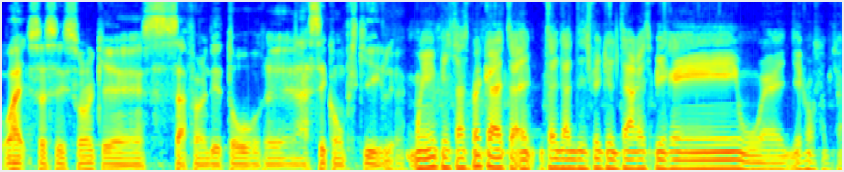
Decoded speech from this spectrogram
ouais, ça, c'est sûr que ça fait un détour euh, assez compliqué, là. Oui, puis ça se peut que tu as de la difficulté à respirer ou euh, des choses comme ça.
